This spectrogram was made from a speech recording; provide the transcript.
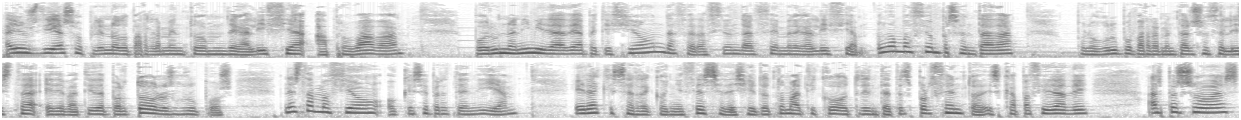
Hai uns días o Pleno do Parlamento de Galicia aprobaba por unanimidade a petición da Federación de Alzheimer Galicia unha moción presentada polo Grupo Parlamentario Socialista e debatida por todos os grupos. Nesta moción, o que se pretendía era que se recoñecese de xeito automático o 33% da discapacidade ás persoas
